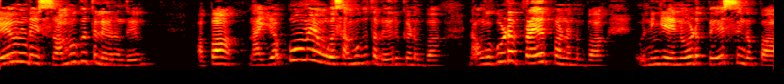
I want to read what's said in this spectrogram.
தேவனுடைய சமூகத்துல இருந்து அப்பா நான் எப்பவுமே உங்க சமூகத்துல இருக்கணும்ப்பா நான் உங்க கூட ப்ரேயர் பண்ணணும்ப்பா நீங்க என்னோட பேசுங்கப்பா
